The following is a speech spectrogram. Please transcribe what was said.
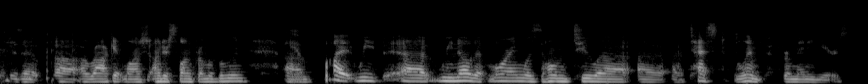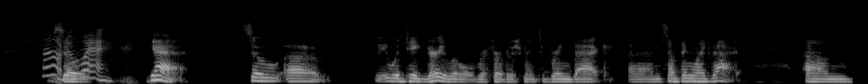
which is a, uh, a rocket launched underslung from a balloon. Um, yep. But we uh, we know that Loring was home to a, a, a test blimp for many years. Oh so, no way! Yeah, so uh, it would take very little refurbishment to bring back um, something like that. Um,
